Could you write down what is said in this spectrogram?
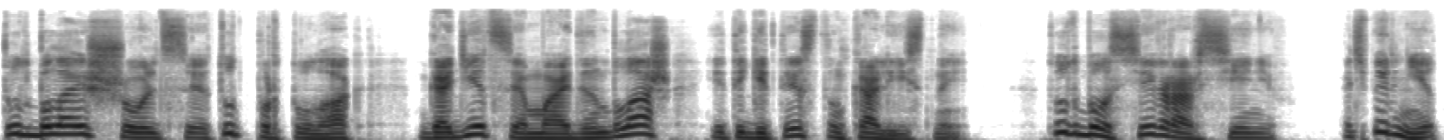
Тут была и Шольция, тут Портулак, Годеция Майденблаш и Тагитестон Калистный. Тут был Север Арсеньев. А теперь нет.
